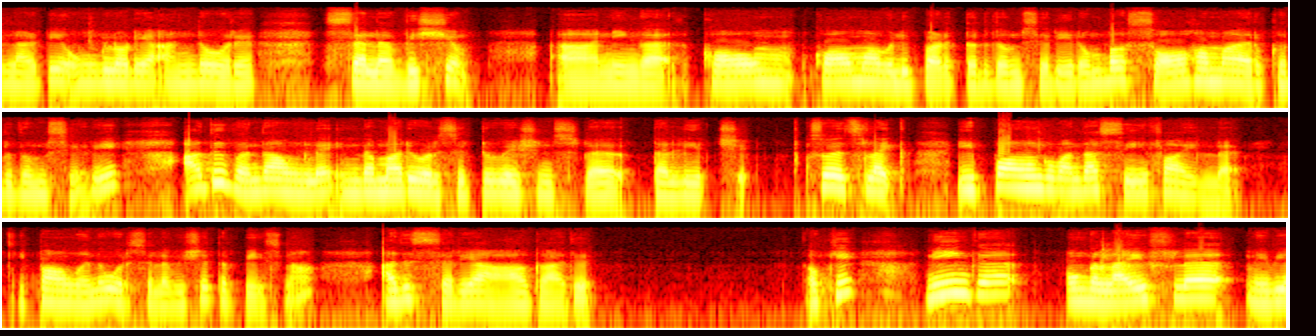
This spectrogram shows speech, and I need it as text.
இல்லாட்டி உங்களுடைய அந்த ஒரு சில விஷயம் நீங்கள் கோம் கோமா வெளிப்படுத்துறதும் சரி ரொம்ப சோகமாக இருக்கிறதும் சரி அது வந்து அவங்கள இந்த மாதிரி ஒரு சுச்சுவேஷன்ஸில் தள்ளிடுச்சு ஸோ இட்ஸ் லைக் இப்போ அவங்க வந்தால் சேஃபாக இல்லை. இப்போ அவங்க வந்து ஒரு சில விஷயத்த பேசினா அது சரியாக ஆகாது. ஓகே நீங்கள் உங்கள் லைஃப்பில் மேபி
